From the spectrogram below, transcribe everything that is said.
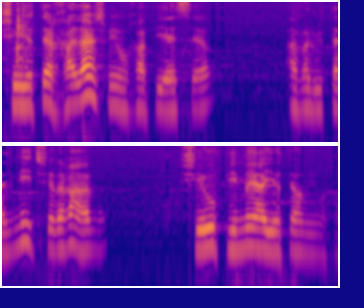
שהוא יותר חלש ממך פי עשר, אבל הוא תלמיד של רב שהוא פי מאה יותר ממך.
